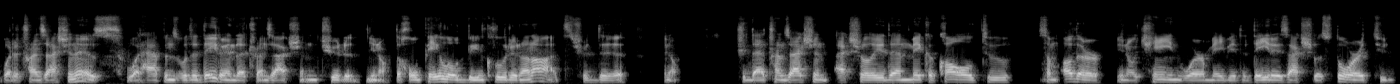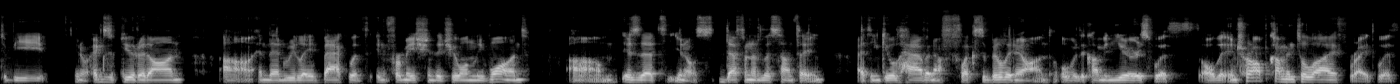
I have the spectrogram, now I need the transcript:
what a transaction is, what happens with the data in that transaction. Should it, you know the whole payload be included or not? Should the you know should that transaction actually then make a call to some other you know chain where maybe the data is actually stored to to be you know executed on uh, and then relayed back with information that you only want? Um, is that you know definitely something I think you'll have enough flexibility on over the coming years with all the interop coming to life, right? With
